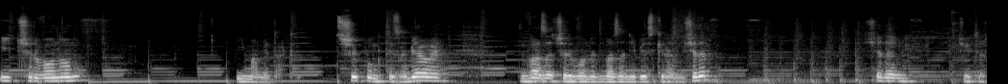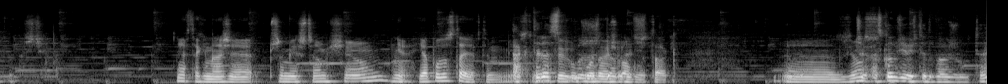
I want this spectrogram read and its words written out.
i czerwoną. I mamy tak. Trzy punkty za białe, dwa za czerwone, dwa za niebieskie, razem 7. 7, czyli też 12. Ja w takim razie przemieszczam się. Nie, ja pozostaję w tym. Tak, teraz Ty możesz układałeś dobrać. Tak. w Czy, związku... a skąd wziąłeś te dwa żółte?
